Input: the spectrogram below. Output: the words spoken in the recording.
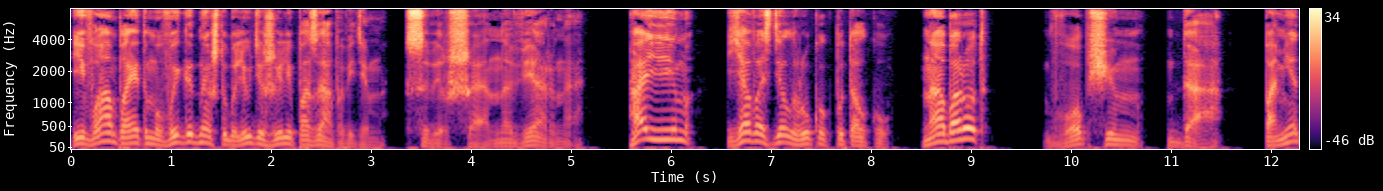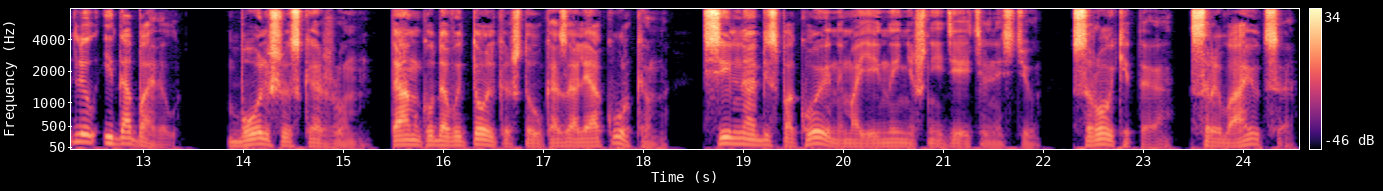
И вам поэтому выгодно, чтобы люди жили по заповедям». «Совершенно верно». «А им?» Я воздел руку к потолку. «Наоборот?» «В общем, да». Помедлил и добавил. «Больше скажу. Там, куда вы только что указали окурком, сильно обеспокоены моей нынешней деятельностью. Сроки-то срываются».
